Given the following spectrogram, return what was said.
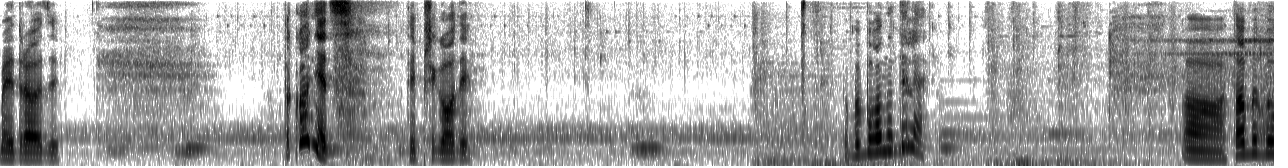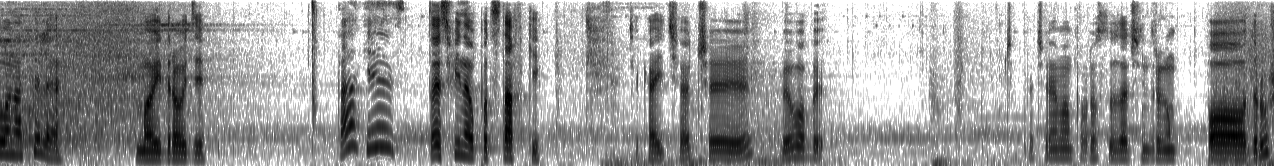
moi drodzy. To koniec tej przygody. To by było na tyle. O, to by było na tyle, moi drodzy. Tak jest. To jest finał podstawki. Czekajcie, czy byłoby... Czekaj, czy ja mam po prostu zacząć drugą podróż?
